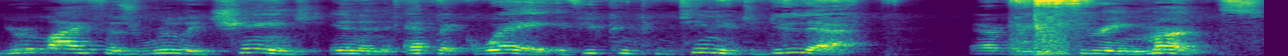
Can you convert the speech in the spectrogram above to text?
Your life has really changed in an epic way if you can continue to do that every three months.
